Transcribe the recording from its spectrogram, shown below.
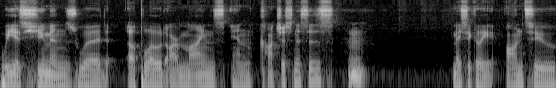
we as humans would upload our minds and consciousnesses hmm. basically onto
